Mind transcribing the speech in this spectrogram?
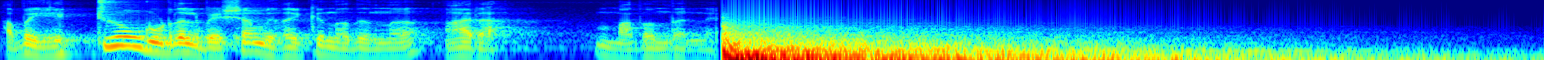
അപ്പോൾ ഏറ്റവും കൂടുതൽ വിഷം വിതയ്ക്കുന്നത് ഇന്ന് ആരാ? മതം തന്നെ.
